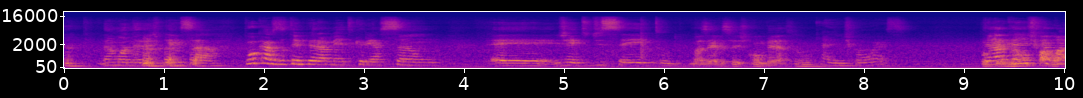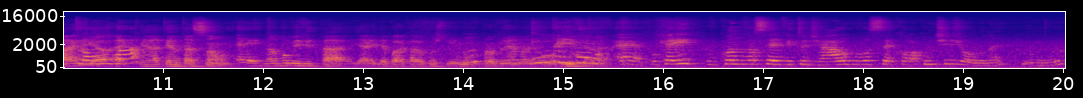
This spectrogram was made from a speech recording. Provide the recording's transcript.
Na maneira de pensar. Por causa do temperamento, criação, é, jeito de ser e tudo. Mas aí vocês conversam. A gente conversa. Porque não falar que é, a- que é a tentação. É. Não, vamos evitar. E aí depois acaba construindo um problema Não tem horrível, como. né? É, porque aí quando você evita o diálogo, você coloca um tijolo, né? No muro.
